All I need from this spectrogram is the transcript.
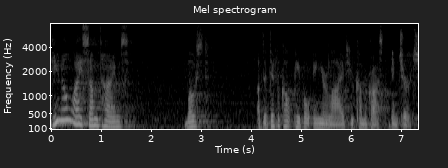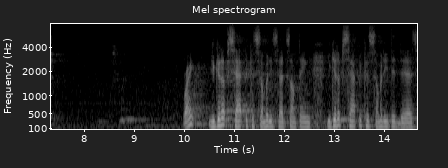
Do you know why sometimes most of the difficult people in your lives you come across in church? right? You get upset because somebody said something. You get upset because somebody did this.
